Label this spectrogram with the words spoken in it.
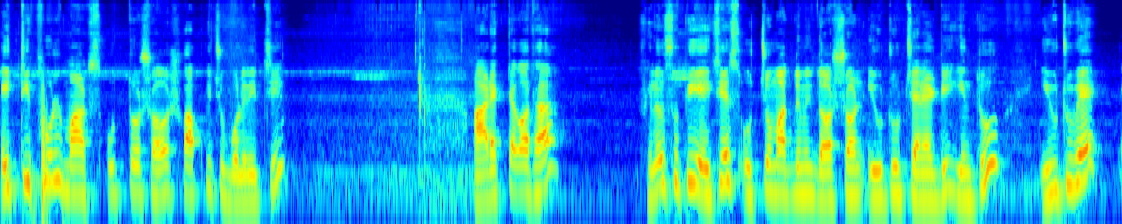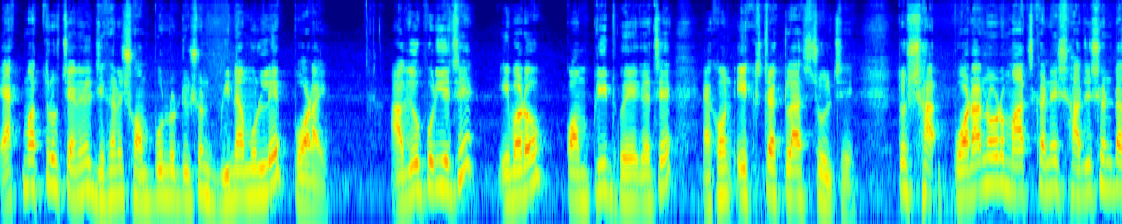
এইটটি ফুল মার্কস উত্তর সহ সব কিছু বলে দিচ্ছি। আর একটা কথা, ফিলোসফি, এইচএস, উচ্চ মাধ্যমিক দর্শন, ইউটিউব চ্যানেলটি কিন্তু ইউটিউবে একমাত্র চ্যানেল যেখানে সম্পূর্ণ টিউশন বিনামূল্যে পড়ায়। আগেও পড়িয়েছে, এবারও কমপ্লিট হয়ে গেছে, এখন এক্সট্রা ক্লাস চলছে। তো পড়ানোর মাঝখানে সাজেশনটা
